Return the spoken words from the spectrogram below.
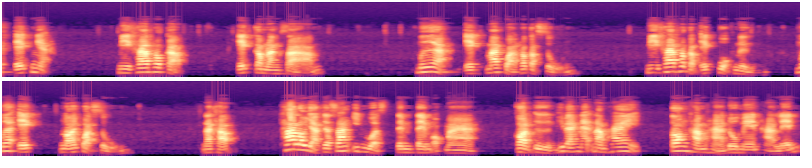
f(x) เนี่ย มีค่าเท่ากับ x กำลัง 3 เมื่อ x มากกว่าเท่ากับ 0 มีค่าเท่ากับ x บวก 1 เมื่อ x น้อยกว่า 0 นะครับ ถ้าเราอยากจะสร้าง inverse เต็มๆ ออกมา ก่อนอื่นพี่แบงค์แนะนำให้ต้องทำหาโดเมนหาเลนส์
